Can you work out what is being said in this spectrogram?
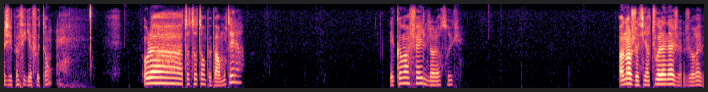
J'ai pas fait gaffe au temps. Oh là attends, attends, on peut pas remonter là? Il y a comme un fail dans leur truc. Oh non, je dois finir tout à la nage, je rêve.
